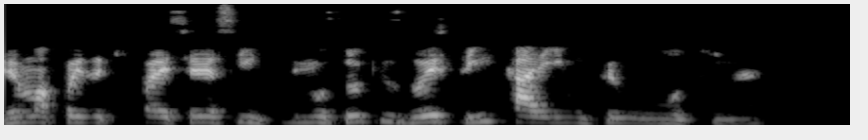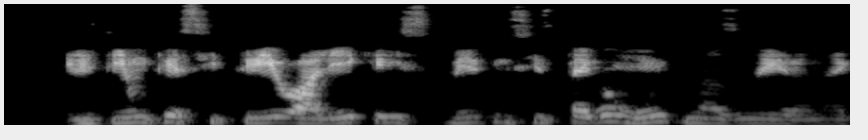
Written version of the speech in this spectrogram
É uma coisa que parecia assim, que demonstrou que os dois têm carinho um pelo outro, né? Ele tem um esse trio ali que eles meio que se pegam muito na zoeira, né?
